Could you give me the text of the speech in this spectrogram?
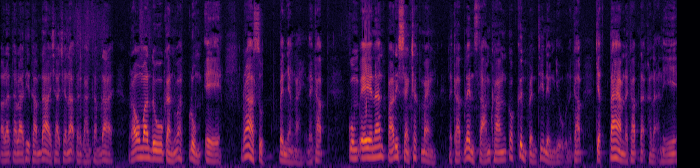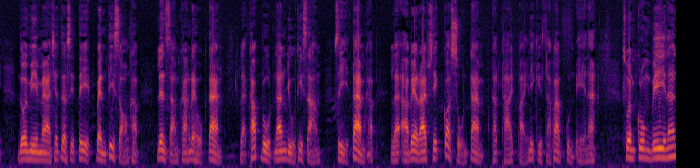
อะไรแต่อะไรที่ทำได้ชัยชนะต่างๆทำได้ เรามาดูกันว่ากลุ่ม A ล่าสุดเป็นยังไงนะครับ กลุ่ม A นั้นปารีสแซงต์แชร์กแมง นะครับเล่น 3 ครั้งก็ขึ้นเป็นที่ 1 อยู่นะครับ7แต้มนะครับณขณะนี้ โดยมีแมนเชสเตอร์ซิตี้เป็นที่ 2 ครับ เล่น 3 ครั้งได้ 6 แต้ม และคลับบรูชนั้นอยู่ที่ 3 4 แต้มครับ และแอร์เบไลป์ซิกก็ 0 แต้มคัดท้ายไปนี่คือสภาพกลุ่ม A นะ ส่วนกลุ่ม B นั้น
